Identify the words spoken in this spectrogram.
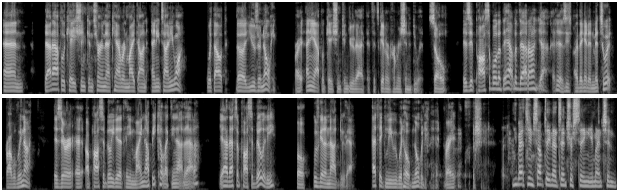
And that application can turn that camera and mic on anytime you want without the user knowing, right? Any application can do that if it's given permission to do it. So is it possible that they have the data? Yeah, it is. Are they going to admit to it? Probably not. Is there a, possibility that they might not be collecting that data? Yeah, that's a possibility. But who's going to not do that? Ethically, we would hope nobody did, right? You mentioned something that's interesting. You mentioned,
